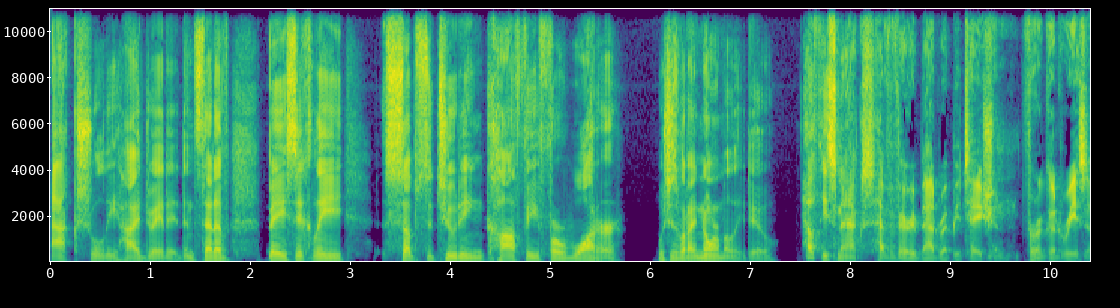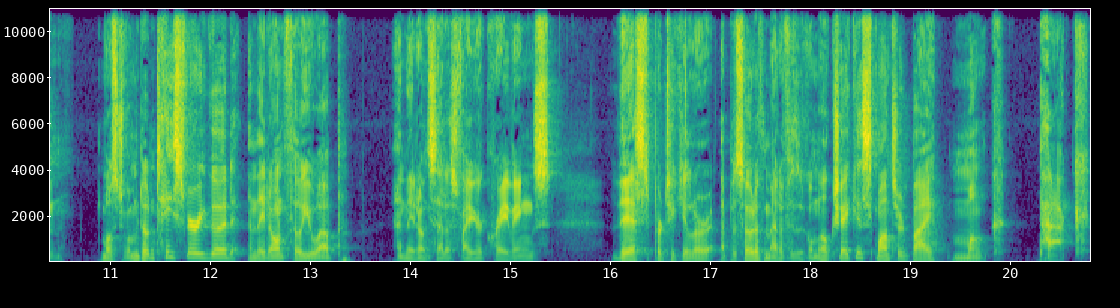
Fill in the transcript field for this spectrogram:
actually hydrated instead of basically substituting coffee for water, which is what I normally do. Healthy snacks have a very bad reputation for a good reason. Most of them don't taste very good, and they don't fill you up, and they don't satisfy your cravings. This particular episode of Metaphysical Milkshake is sponsored by Munk Pack,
